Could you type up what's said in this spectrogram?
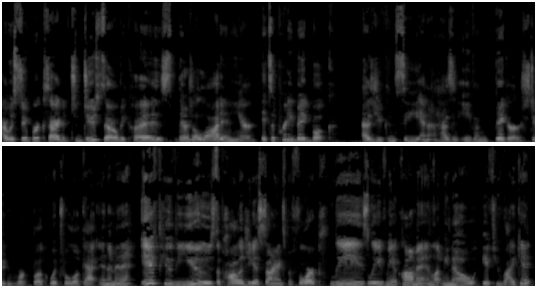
I was super excited to do so because there's a lot in here. It's a pretty big book as you can see, and it has an even bigger student workbook, which we'll look at in a minute. If you've used Apologia Science before, please leave me a comment and let me know if you like it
